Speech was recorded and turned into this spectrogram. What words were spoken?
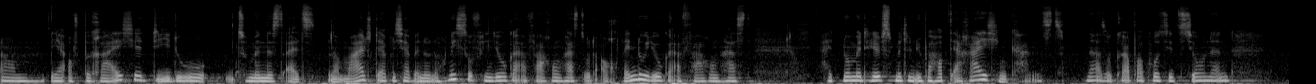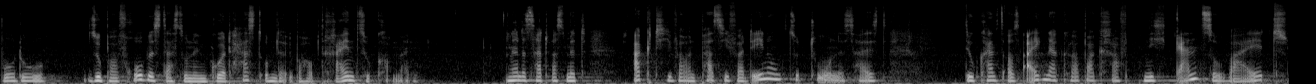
ähm, ja, auf Bereiche, die du zumindest als Normalsterblicher, wenn du noch nicht so viel Yoga-Erfahrung hast oder auch wenn du Yoga-Erfahrung hast, halt nur mit Hilfsmitteln überhaupt erreichen kannst. Also Körperpositionen, wo du super froh bist, dass du einen Gurt hast, um da überhaupt reinzukommen. Ja, das hat was mit aktiver und passiver Dehnung zu tun. Das heißt, du kannst aus eigener Körperkraft nicht ganz so weit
